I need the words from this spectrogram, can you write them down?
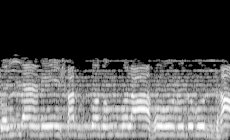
কল্যাণে সর্বমঙ্গলাহ নুদবুদ্ধা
